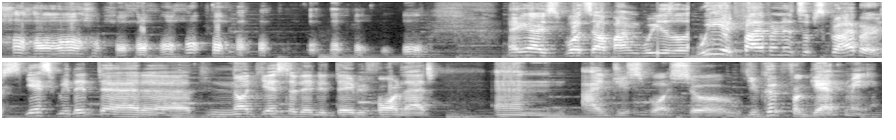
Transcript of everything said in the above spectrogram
Hey guys, what's up? I'm Weasel. We hit 500 subscribers. Yes, we did that. Uh, not yesterday, the day before that. And I just was so... You could forget me.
